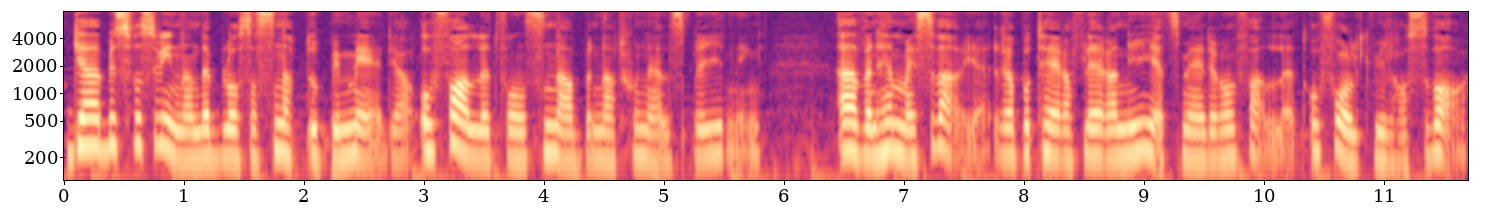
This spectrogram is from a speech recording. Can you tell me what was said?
Gabys försvinnande blåser snabbt upp i media och fallet får en snabb nationell spridning. Även hemma i Sverige rapporterar flera nyhetsmedier om fallet och folk vill ha svar.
